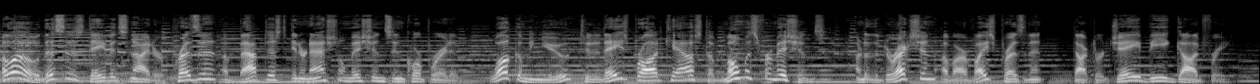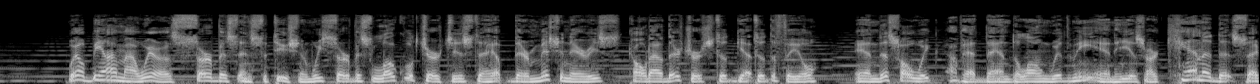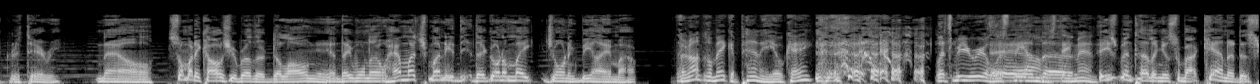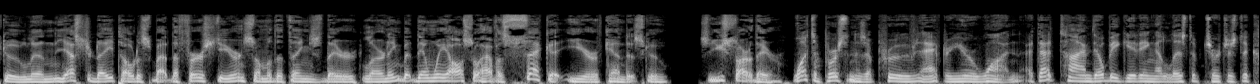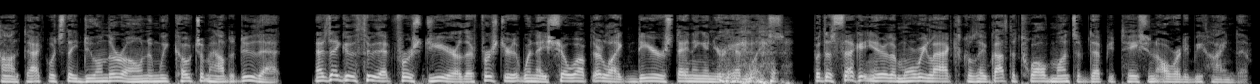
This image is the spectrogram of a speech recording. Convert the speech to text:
Hello, this is David Snyder, President of Baptist International Missions Incorporated, welcoming you to today's broadcast of Moments for Missions under the direction of our Vice President, Dr. J.B. Godfrey. Well, BIMI we're a service institution. We service local churches to help their missionaries called out of their church to get to the field. And this whole week, I've had Dan DeLong with me, and he is our candidate secretary. Now, somebody calls you Brother DeLong, and they want to know how much money they're going to make joining BIMI. They're not going to make a penny, okay? Let's be real. Let's be honest. uh, Amen. He's been telling us about Candidate School, and yesterday he told us about the first year and some of the things they're learning. But then we also have a second year of Candidate School. So you start there. Once a person is approved and after year one, at that time they'll be getting a list of churches to contact, which they do on their own, and we coach them how to do that. As they go through that first year, the first year when they show up, they're like deer standing in your headlights. but the second year, they're more relaxed because they've got the 12 months of deputation already behind them.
